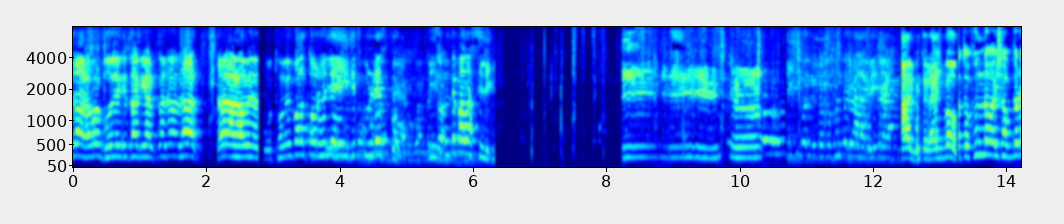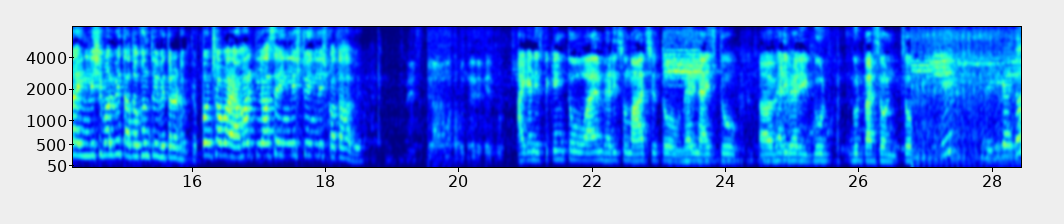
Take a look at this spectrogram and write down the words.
স্যার আমার ভুল লেগে স্যার ইয়ার কথা স্যার। স্যার আর হবে না। প্রথমে বল তোর হলে এই যে স্কুল ড্রেস কর তুই স্কুলতে পালাচ্ছিলি আর ভিতরে আসব? ততক্ষণ না ওই শব্দটা ইংলিশই বলবি ততক্ষণ তুই ভিতরে ঢুকতে কোন সবাই? আমার ক্লাসে ইংলিশ টু ইংলিশ কথা হবে। I can speaking to I am very so much to very nice to uh, very very good good person so কি? এইদিকে আয় তো।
